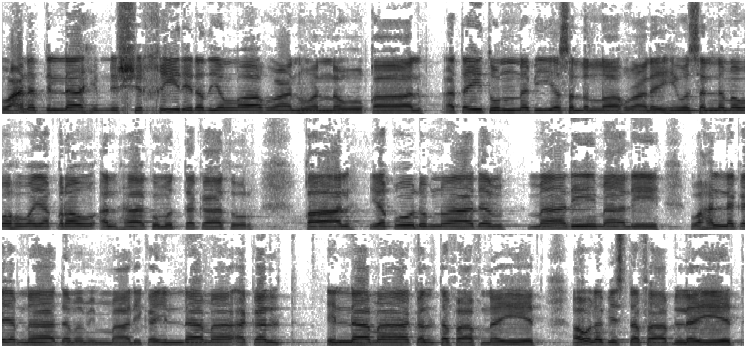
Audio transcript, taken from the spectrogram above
وعن عبد الله بن الشخير رضي الله عنه أنه قال أتيت النبي صلى الله عليه وسلم وهو يقرأ ألهاكم التكاثر. قال يقول ابن آدم مالي مالي وهل لك يا ابن آدم من مالك إلا ما أكلت إلا ما أكلت فأفنيت أو لبست فأبليت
